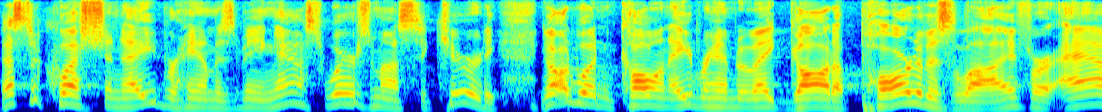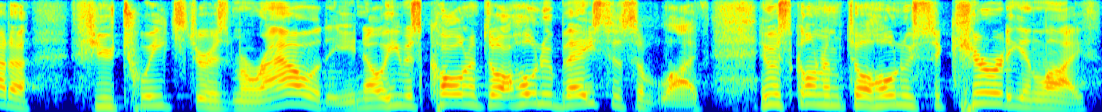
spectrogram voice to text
That's the question Abraham is being asked. Where's my security? God wasn't calling Abraham to make God a part of his life or add a few tweaks to his morality. You know, he was calling him to a whole new basis of life. He was calling him to a whole new security in life.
